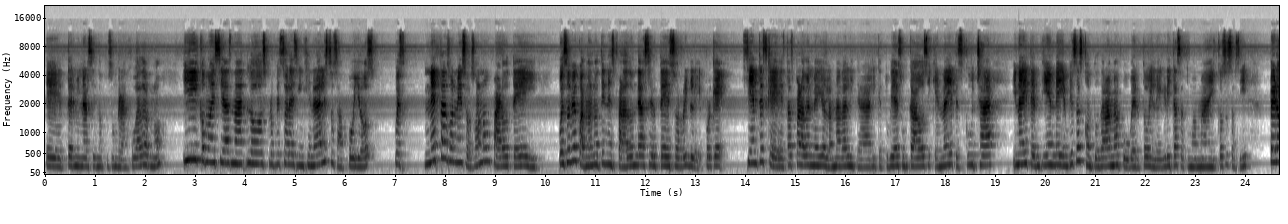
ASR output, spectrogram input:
eh, terminar siendo pues un gran jugador, ¿no? Y como decías, Nat, los profesores y en general estos apoyos, pues neta son eso, son un parote y pues obvio cuando no tienes para dónde hacerte es horrible, porque sientes que estás parado en medio de la nada literal y que tu vida es un caos y que nadie te escucha y nadie te entiende y empiezas con tu drama puberto y le gritas a tu mamá y cosas así. Pero,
